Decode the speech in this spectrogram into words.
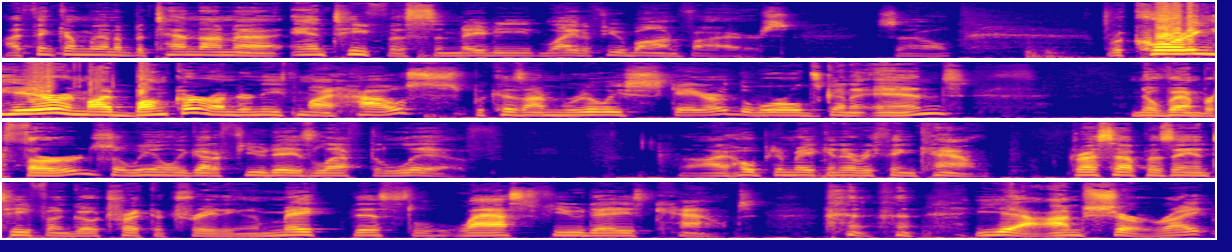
I think I'm going to pretend I'm a Antifas and maybe light a few bonfires. So, recording here in my bunker underneath my house because I'm really scared the world's going to end November 3rd, so we only got a few days left to live. I hope you're making everything count. Dress up as Antifa and go trick or treating and make this last few days count. yeah, I'm sure, right?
